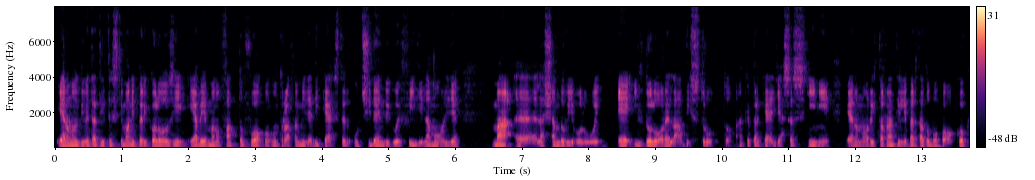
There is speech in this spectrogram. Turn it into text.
erano diventati testimoni pericolosi e avevano fatto fuoco contro la famiglia di Kestel, uccidendo i due figli e la moglie ma eh, lasciando vivo lui e il dolore l'ha distrutto, anche perché gli assassini erano ritornati in libertà dopo poco,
